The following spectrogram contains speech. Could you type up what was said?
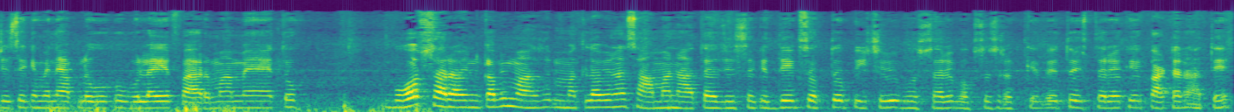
जैसे कि मैंने आप लोगों को बोला ये फार्मा में है तो बहुत सारा इनका भी मतलब है ना सामान आता है जैसे कि देख सकते हो पीछे भी बहुत सारे बॉक्सेस रखे हुए तो इस तरह के कार्टन आते हैं।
